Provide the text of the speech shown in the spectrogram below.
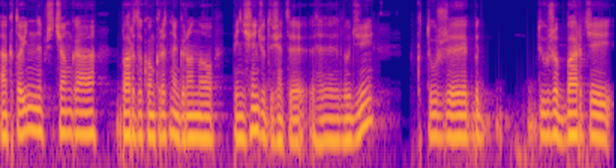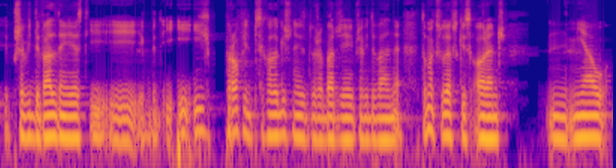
a kto inny przyciąga bardzo konkretne grono 50 tysięcy y, ludzi, którzy jakby dużo bardziej przewidywalny jest i, i, jakby, i, i ich profil psychologiczny jest dużo bardziej przewidywalny. Tomek Sulewski z Orange mm, miał,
